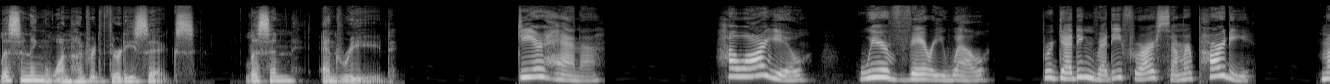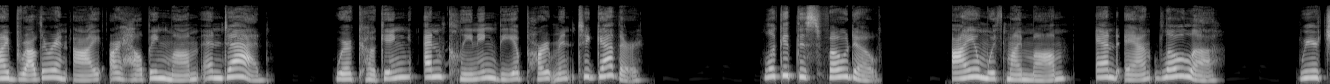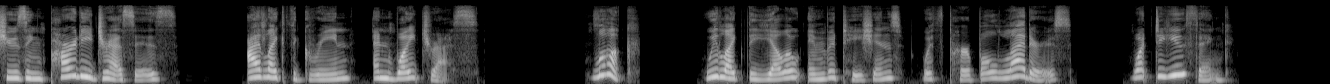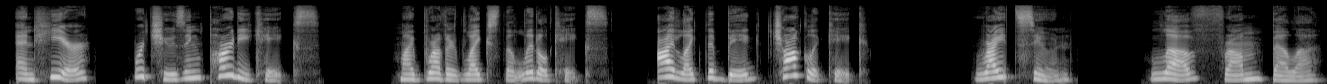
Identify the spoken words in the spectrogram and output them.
Listening 136. Listen and read. Dear Hannah, How are you? We're very well. We're getting ready for our summer party. My brother and I are helping mom and dad. We're cooking and cleaning the apartment together. Look at this photo. I am with my mom and Aunt Lola. We're choosing party dresses. I like the green and white dress. Look, we like the yellow invitations with purple letters. What do you think? And here, we're choosing party cakes. My brother likes the little cakes. I like the big chocolate cake. Write soon. Love from Bella.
